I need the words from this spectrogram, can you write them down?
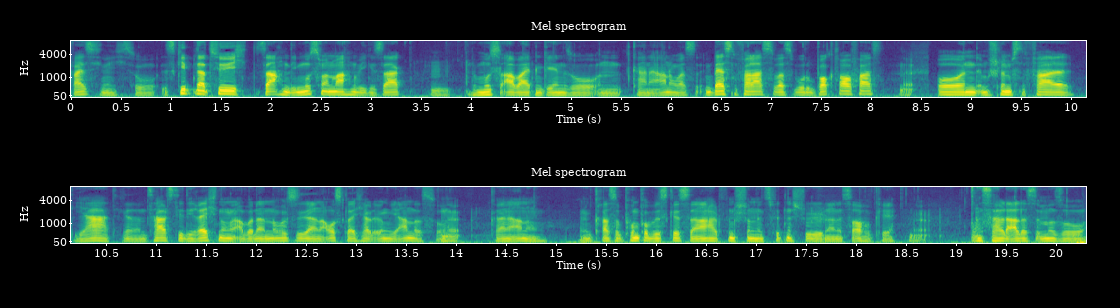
weiß ich nicht, so, es gibt natürlich Sachen, die muss man machen, wie gesagt, du musst arbeiten gehen so und keine Ahnung was. Im besten Fall hast du was, wo du Bock drauf hast Ja. und im schlimmsten Fall, ja, dann zahlst du dir die Rechnung, aber dann holst du dir einen Ausgleich halt irgendwie anders, so. Ja. Keine Ahnung. Wenn du ein krasser Pumper bist, gehst du danach halt fünf Stunden ins Fitnessstudio, dann ist auch okay. Ja. Das ist halt alles immer so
